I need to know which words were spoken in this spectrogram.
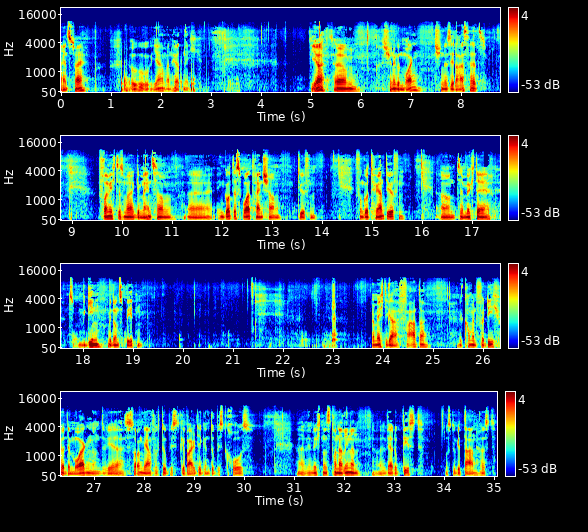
Eins, zwei. Oh, ja, man hört nicht. Ja, ähm, schönen guten Morgen. Schön, dass ihr da seid. Ich freue mich, dass wir gemeinsam äh, in Gottes Wort reinschauen dürfen, von Gott hören dürfen und möchte zu Beginn mit uns beten. Allmächtiger Vater, wir kommen vor dich heute Morgen und wir sagen dir einfach, du bist gewaltig und du bist groß. Äh, wir möchten uns daran erinnern, äh, wer du bist, was du getan hast.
